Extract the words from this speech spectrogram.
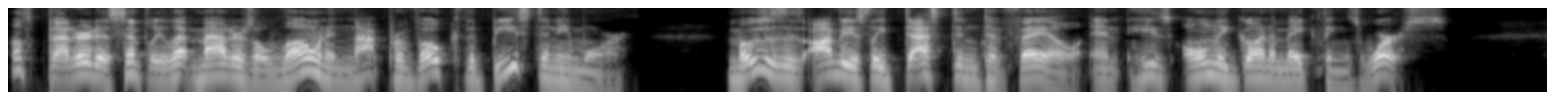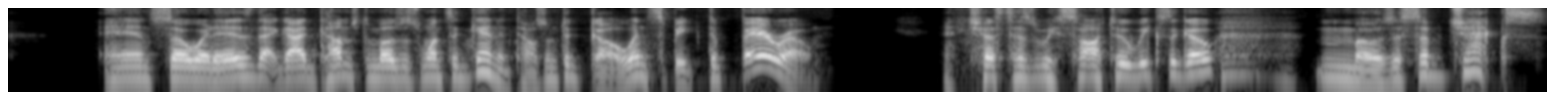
Well, it's better to simply let matters alone and not provoke the beast anymore. Moses is obviously destined to fail, and he's only going to make things worse. And so it is that God comes to Moses once again and tells him to go and speak to Pharaoh. And just as we saw two weeks ago, Moses objects.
